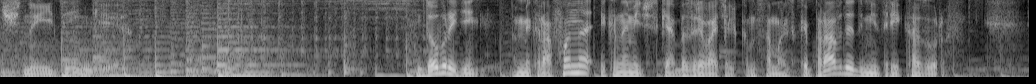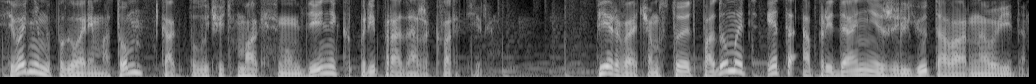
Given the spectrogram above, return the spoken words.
Личные деньги. Добрый день. У микрофона экономический обозреватель «Комсомольской правды» Дмитрий Казуров. Сегодня мы поговорим о том, как получить максимум денег при продаже квартиры. Первое, о чем стоит подумать, это о придании жилью товарного вида.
